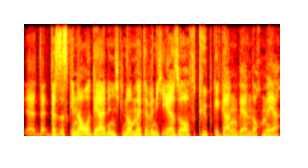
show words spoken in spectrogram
das ist genau der, den ich genommen hätte, wenn ich eher so auf Typ gegangen wäre, noch mehr.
